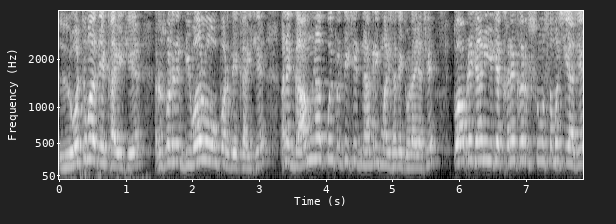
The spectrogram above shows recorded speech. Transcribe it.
લોટમાં દેખાય છે રસોડાની દિવાલો ઉપર દેખાય છે અને ગામના કોઈ પ્રતિષ્ઠિત નાગરિક મારી સાથે જોડાયા છે. તો આપણે જાણીએ કે ખરેખર શું સમસ્યા છે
